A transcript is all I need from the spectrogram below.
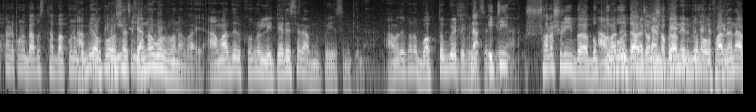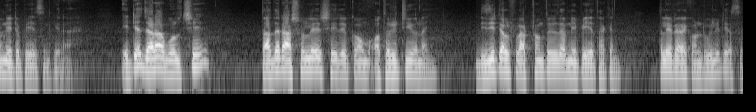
আপনারা কোনো ব্যবস্থা বা কোনো আমি অপপ্রচার কেন বলব না ভাই? আমাদের কোনো লিটারেচার আপনি পেয়েছেন কিনা? আমাদের কোনো বক্তব্য এটা পেয়েছেন এটি সরাসরি বক্তব্য দেওয়ার কোনো জনসভা ক্যাম্পেইনের কোনো উপাদানে আপনি এটা পেয়েছেন কিনা? এটা যারা বলছে তাদের আসলে সেই রকম অথরিটিও নাই। ডিজিটাল প্ল্যাটফর্ম তো যদি আপনি পেয়ে থাকেন তাহলে এটার অ্যাকাউন্টেবিলিটি আছে?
